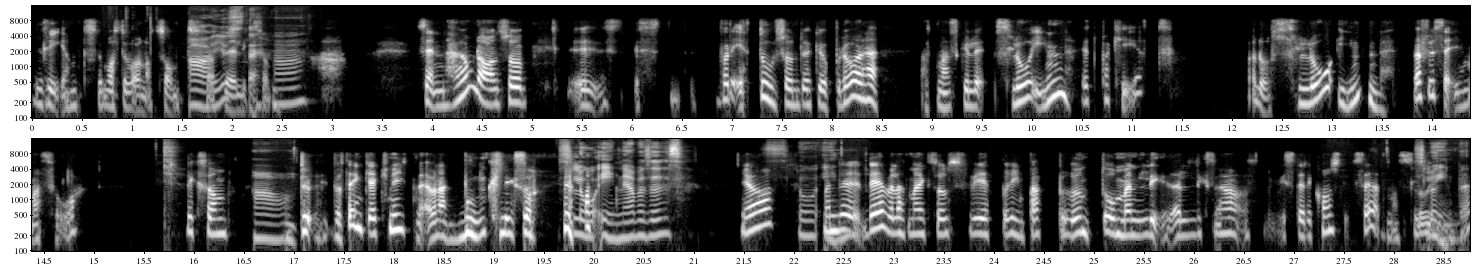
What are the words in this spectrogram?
rent. Det måste vara något sånt. så ja att det det. liksom, Ja. Sen häromdagen så eh, var det ett ord som dök upp och det var det här att man skulle slå in ett paket. Vadå slå in? Varför säger man så? Liksom, Ja. då, då tänker jag knytnävarna, bunk liksom. Slå in, ja precis. Ja, men det, det är väl att man liksom sveper in papper runt då men liksom, ja, visst är det konstigt att säga att man slår Slå in in. det?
